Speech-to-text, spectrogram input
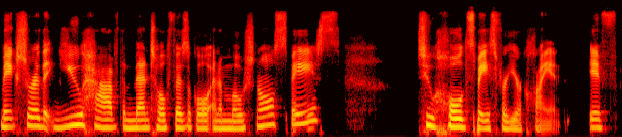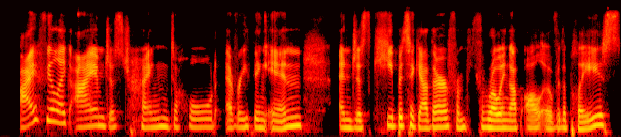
Make sure that you have the mental, physical, and emotional space to hold space for your client. If I feel like I am just trying to hold everything in and just keep it together from throwing up all over the place.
